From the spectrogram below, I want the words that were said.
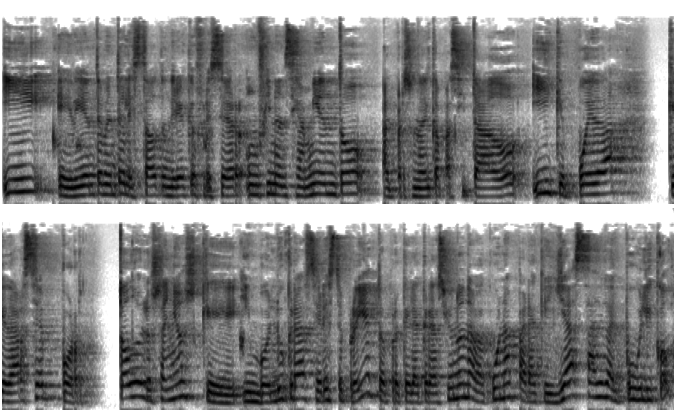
Y evidentemente el Estado tendría que ofrecer un financiamiento al personal capacitado y que pueda quedarse por todos los años que involucra hacer este proyecto, porque la creación de una vacuna para que ya salga al público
